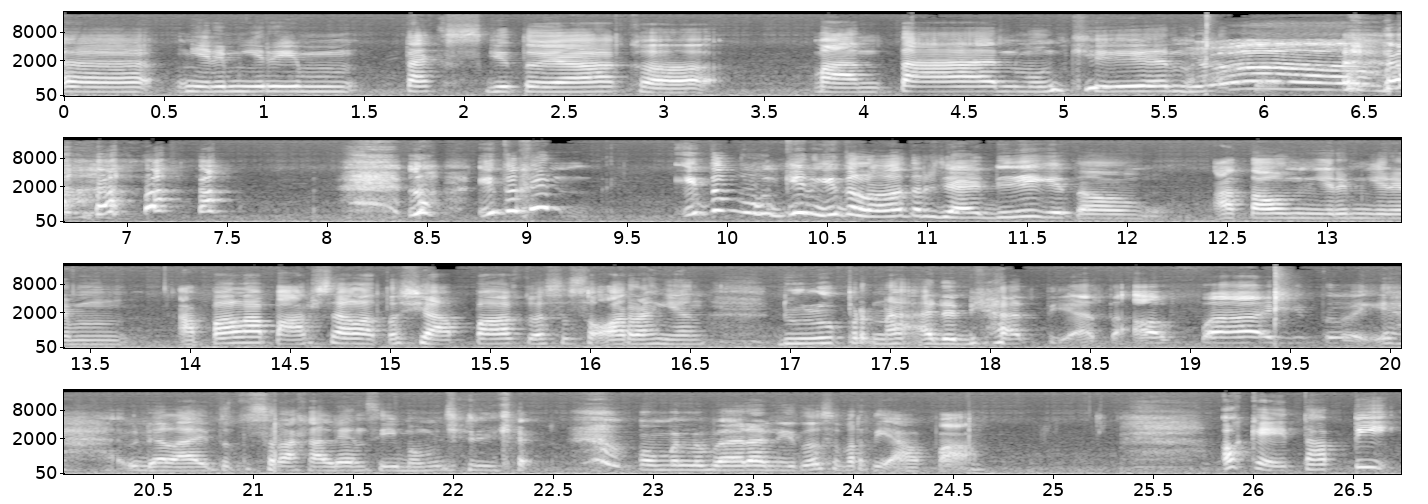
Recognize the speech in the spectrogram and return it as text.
Eh, ngirim-ngirim teks gitu ya ke mantan mungkin. Yo Loh, itu kan itu mungkin gitu loh terjadi gitu atau mengirim-ngirim apalah parcel atau siapa ke seseorang yang dulu pernah ada di hati atau apa gitu. Ya udahlah itu terserah kalian sih mau menjadikan momen lebaran itu seperti apa. Oke tapi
